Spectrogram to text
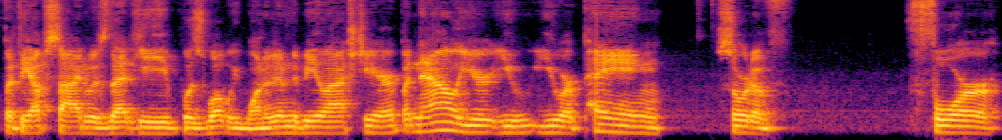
But the upside was that he was what we wanted him to be last year. But now you're you you are paying sort of for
